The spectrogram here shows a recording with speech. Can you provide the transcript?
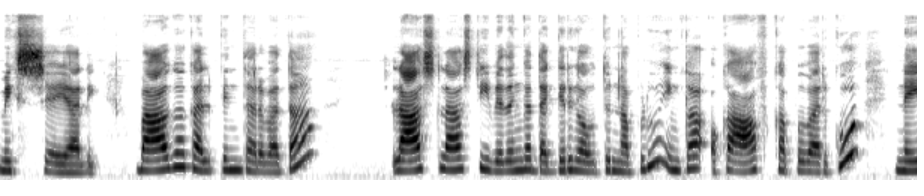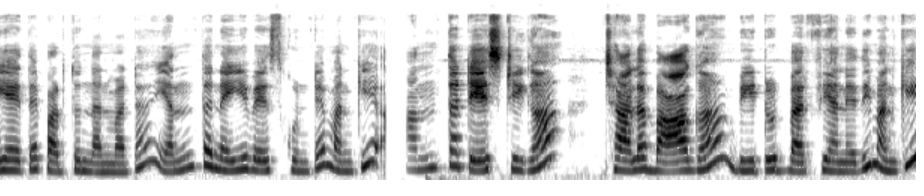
మిక్స్ చేయాలి. బాగా కలిపిన తర్వాత లాస్ట్ లాస్ట్ ఈ విధంగా దగ్గరగా అవుతున్నప్పుడు ఇంకా ఒక హాఫ్ కప్ వరకు నెయ్యి అయితే పడుతుందనమాట ఎంత నెయ్యి వేసుకుంటే మనకి అంత టేస్టీగా చాలా బాగా బీట్రూట్ బర్ఫీ అనేది మనకి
